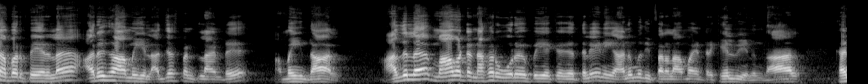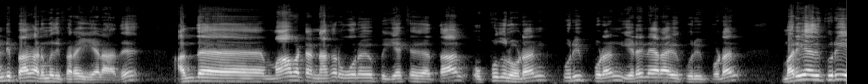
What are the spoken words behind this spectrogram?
நபர் பெயரில் அருகாமையில் அட்ஜஸ்ட்மெண்ட் லேண்டு அமைந்தால் அதில் மாவட்ட நகர் ஊரமைப்பு இயக்ககத்திலே நீங்கள் அனுமதி பெறலாமா என்ற கேள்வி எழுந்தால் கண்டிப்பாக அனுமதி பெற இயலாது. அந்த மாவட்ட நகர் ஊரமைப்பு இயக்ககத்தால் ஒப்புதலுடன் குறிப்புடன் இடைநேராய்வு குறிப்புடன் மரியாதைக்குரிய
